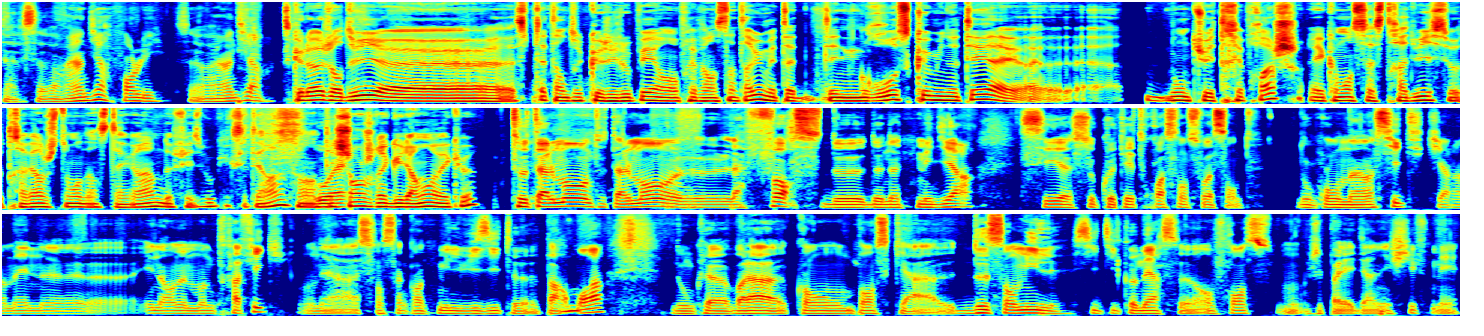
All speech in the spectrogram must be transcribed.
ça, ça veut rien dire pour lui. Ça veut rien dire. Parce que là, aujourd'hui, euh, c'est peut-être un truc que j'ai loupé en préparant cette interview, mais tu as, une grosse communauté euh, dont tu es très proche. Et comment ça se traduit C'est au travers justement d'Instagram, de Facebook, etc. Enfin, Tu échanges régulièrement avec eux? Totalement, totalement. Euh, la force de, de notre média, c'est ce côté 360. Donc on a un site qui ramène euh, énormément de trafic. On est à 150 000 visites euh, par mois. Donc euh, voilà, quand on pense qu'il y a 200 000 sites e-commerce en France, bon, j'ai pas les derniers chiffres, mais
